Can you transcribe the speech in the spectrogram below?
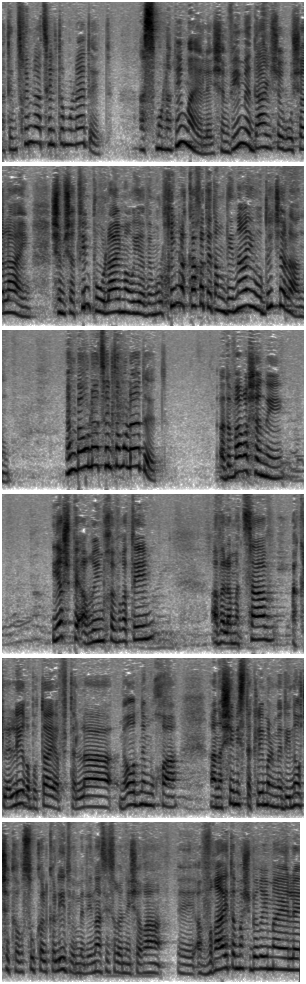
אתם צריכים להציל את המולדת. השמאלנים האלה, שמביאים מידע של ירושלים, שמשתפים פעולה עם האויב, הם הולכים לקחת את המדינה היהודית שלנו. הם באו להציל את המולדת. הדבר השני, יש פערים חברתיים, אבל המצב הכללי, רבותיי, אבטלה מאוד נמוכה. אנשים מסתכלים על מדינות שקרסו כלכלית ומדינת ישראל נשארה, אה, עברה את המשברים האלה.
